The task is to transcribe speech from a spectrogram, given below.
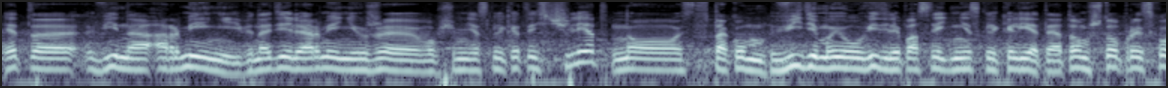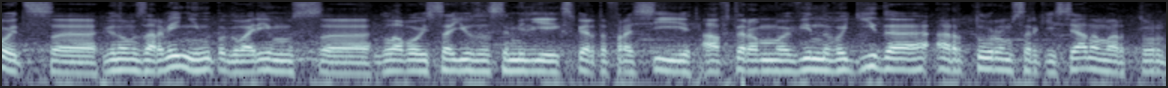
Это вина Армении. Виноделие Армении уже, в общем, несколько тысяч лет, но в таком виде мы его увидели последние несколько лет. И о том, что происходит с э, вином из Армении, мы поговорим с э, главой Союза сомелье экспертов России, автором винного гида Артуром Саркисяном. Артур,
